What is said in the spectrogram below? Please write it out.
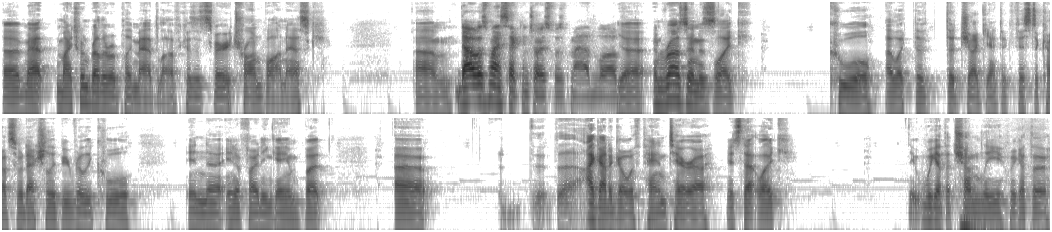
Uh, Matt, my twin brother would play Mad Love because it's very Tron Bonne-esque. That was my second choice. Was Mad Love. Yeah, and Razen is like cool. I like the the gigantic fisticuffs would actually be really cool in uh, in a fighting game, but uh, I got to go with Pantera. It's that like we got the Chun Li, we got the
